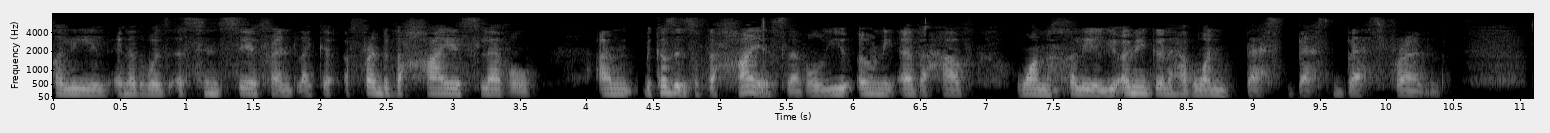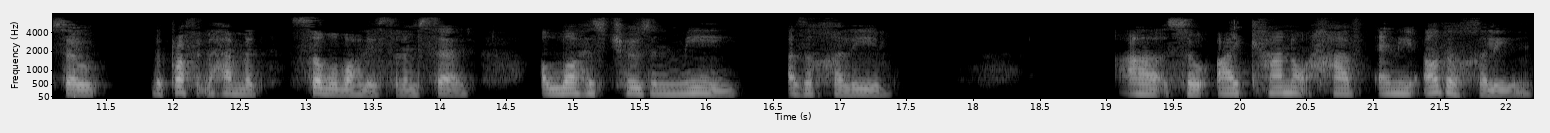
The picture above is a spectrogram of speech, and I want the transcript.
Khalil, in other words, a sincere friend, like a, a friend of the highest level. And because it's of the highest level, you only ever have one Khalil. You're only going to have one best, best, best friend. So the Prophet Muhammad وسلم, said, Allah has chosen me as a Khalil. Uh, so I cannot have any other Khalil.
